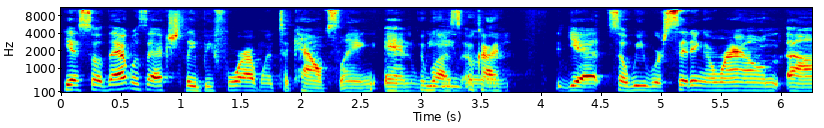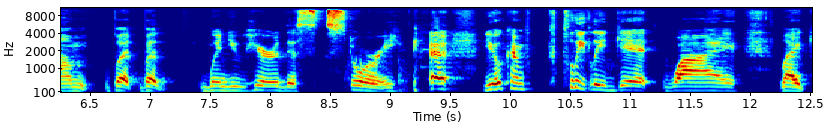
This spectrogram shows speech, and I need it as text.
Yeah, so that was actually before I went to counseling and it was were, okay. Yeah, so we were sitting around um but but when you hear this story, you'll completely get why, like,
